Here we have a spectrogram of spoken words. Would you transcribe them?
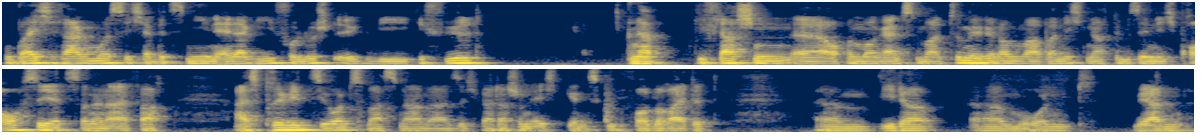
wobei ich sagen muss, ich habe jetzt nie einen Energieverlust irgendwie gefühlt und habe die Flaschen äh, auch immer ganz normal zu mir genommen, aber nicht nach dem Sinn, ich brauche sie jetzt, sondern einfach als Präventionsmaßnahme. Also ich war da schon echt ganz gut vorbereitet ähm, wieder ähm, und werden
